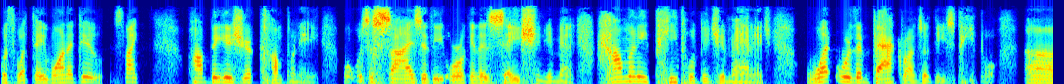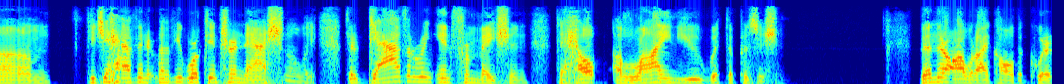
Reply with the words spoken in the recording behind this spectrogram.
with what they want to do. It's like, how big is your company? What was the size of the organization you managed? How many people did you manage? What were the backgrounds of these people? Um, did you have, have you worked internationally? They're gathering information to help align you with the position. Then there are what I call the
